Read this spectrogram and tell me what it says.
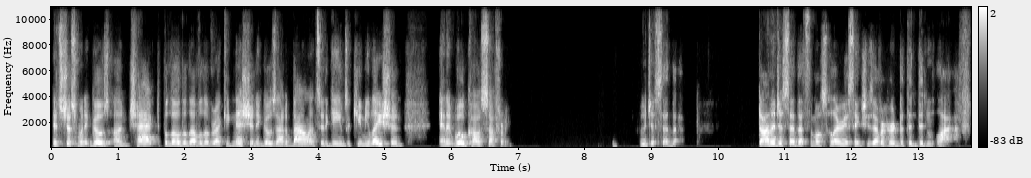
It's just when it goes unchecked below the level of recognition, it goes out of balance, it gains accumulation, and it will cause suffering. Who just said that? Donna just said that's the most hilarious thing she's ever heard, but then didn't laugh.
